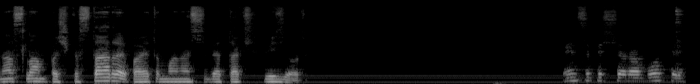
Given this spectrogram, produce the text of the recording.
Нас лампочка старая, поэтому она себя так везет. В принципе, все работает.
